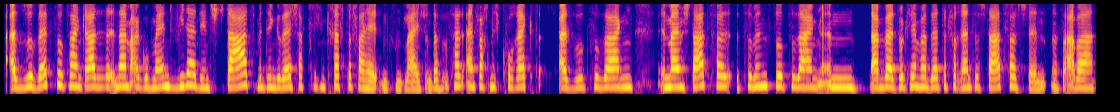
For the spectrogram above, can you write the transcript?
Also du setzt sozusagen gerade in deinem Argument wieder den Staat mit den gesellschaftlichen Kräfteverhältnissen gleich und das ist halt einfach nicht korrekt. Also sozusagen in meinem Staat, zumindest sozusagen in, da haben wir halt wirklich ein sehr differentes Staatverständnis, aber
